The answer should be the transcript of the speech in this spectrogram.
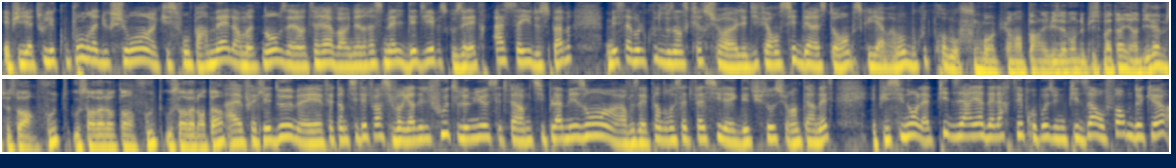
Et puis il y a tous les coupons de réduction euh, qui se font par mail hein, maintenant. Vous avez intérêt à avoir une adresse mail dédiée parce que vous allez être assailli de spam, mais ça vaut le coup de vous inscrire sur euh, les différents sites des restaurants parce qu'il y a vraiment beaucoup de promos. Bon et puis on en parle évidemment depuis ce matin, il y a un dilemme ce soir, foot ou Saint-Valentin, foot ou Saint-Valentin. Ah, vous faites les deux, mais faites un petit effort. Si vous regardez le foot, le mieux c'est de faire un petit plat maison. Alors, vous avez plein de recettes faciles avec des tutos sur internet. Et puis sinon, la pizzeria d'Alarté propose une pizza en forme de cœur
